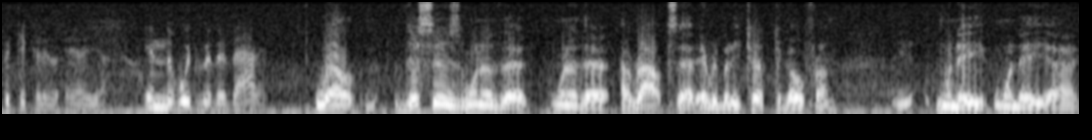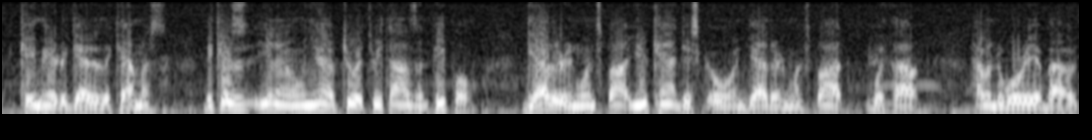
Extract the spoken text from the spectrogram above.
particular area, in the Wood River Valley? Well, this is one of the one of the uh, routes that everybody took to go from when they when they uh, came here to gather the camas, because you know when you have two or three thousand people gather in one spot, you can't just go and gather in one spot mm -hmm. without having to worry about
